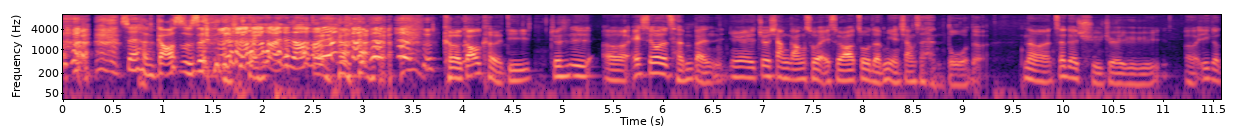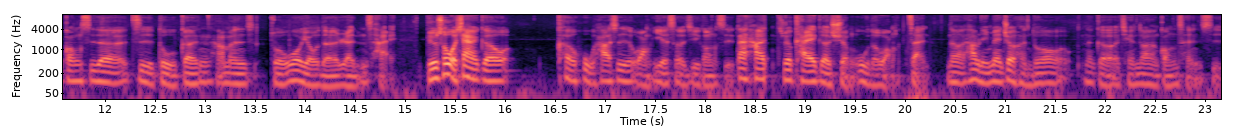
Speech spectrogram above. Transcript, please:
所以很高，是不是？可高可低，就是呃，SEO 的成本，因为就像刚刚说，SEO 要做的面向是很多的。那这个取决于呃一个公司的制度跟他们所握有的人才。比如说，我现在一个。客户他是网页设计公司，但他就开一个选物的网站，那他们里面就很多那个前端的工程师，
